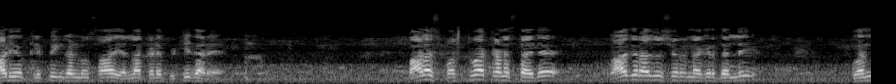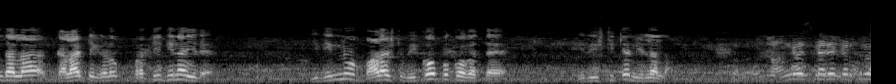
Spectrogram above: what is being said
ಆಡಿಯೋ ಕ್ಲಿಪ್ಪಿಂಗ್ಗಳನ್ನು ಸಹ ಎಲ್ಲ ಕಡೆ ಬಿಟ್ಟಿದ್ದಾರೆ. ಬಹಳ ಸ್ಪಷ್ಟವಾಗಿ ಕಾಣಿಸ್ತಾ ಇದೆ, ರಾಜರಾಜೇಶ್ವರ ನಗರದಲ್ಲಿ ಗೊಂದಲ, ಗಲಾಟೆಗಳು ಪ್ರತಿದಿನ ಇದೆ. ಇದಿನ್ನೂ ಬಹಳಷ್ಟು ವಿಕೋಪಕ್ಕೆ ಹೋಗುತ್ತೆ. ಇದು ಇಷ್ಟಕ್ಕೆ ನಿಲ್ಲಲ್ಲ. ಕಾಂಗ್ರೆಸ್ ಕಾರ್ಯಕರ್ತರು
